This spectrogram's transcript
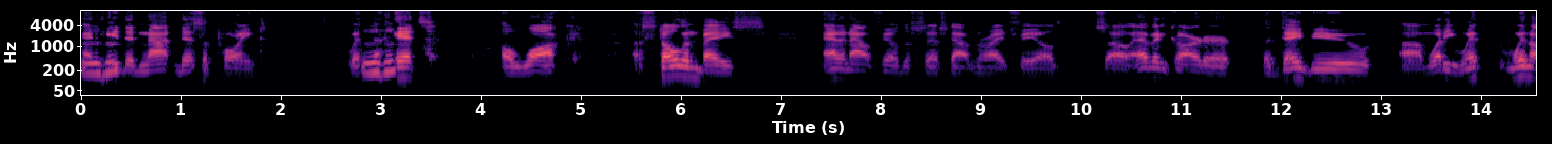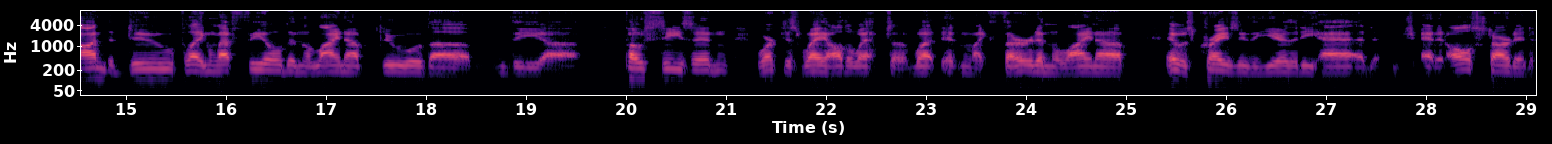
and he did not disappoint with the Mhm. hit, a walk, a stolen base, and an outfield assist out in right field. So Evan Carter, the debut, um, what he went went on to do, playing left field in the lineup through the the uh, postseason, worked his way all the way up to what hitting like third in the lineup. It was crazy the year that he had, and it all started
